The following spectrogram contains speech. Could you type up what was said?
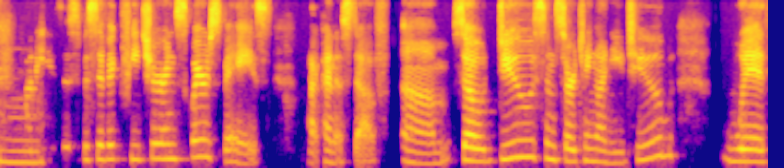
mm. how to mm. use a specific feature in Squarespace, that kind of stuff. Um, so do some searching on YouTube with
